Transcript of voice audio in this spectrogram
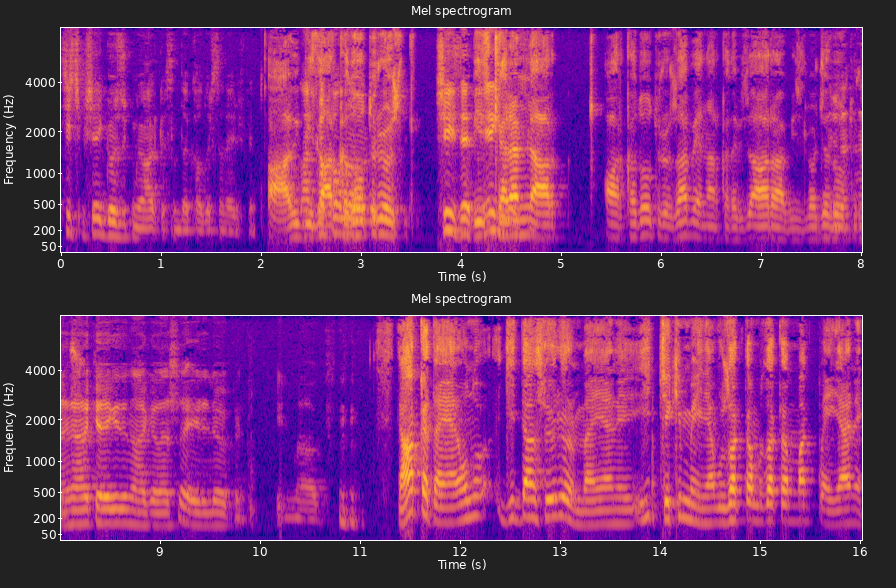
hiçbir şey gözükmüyor arkasında kalırsan herifin. Abi Lan biz arkada oturuyoruz. Çizet, biz Kerem'le ar arkada oturuyoruz abi en arkada biz ağır abi biz locada en, oturuyoruz. En arkaya gidin arkadaşlar elini öpün. Abi. ya hakikaten yani onu cidden söylüyorum ben yani hiç çekinmeyin ya uzaktan uzaktan bakmayın yani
